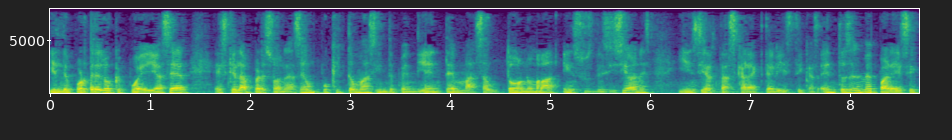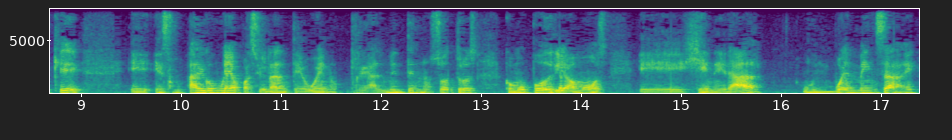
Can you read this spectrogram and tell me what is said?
y el deporte lo que puede hacer es que la persona sea un poquito más independiente, más autónoma en sus decisiones y en ciertas características. Entonces me parece que eh, es algo muy apasionante. Bueno, realmente nosotros, ¿cómo podríamos eh, generar un buen mensaje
